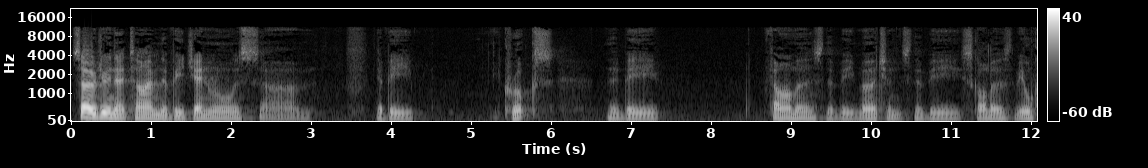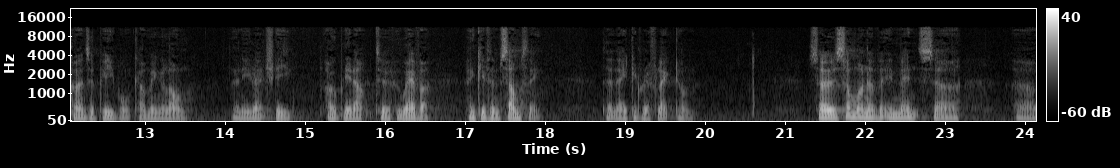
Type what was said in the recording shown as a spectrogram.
So during that time there'd be generals, um, there'd be crooks, there'd be farmers, there'd be merchants, there'd be scholars, there'd be all kinds of people coming along. And he'd actually open it up to whoever and give them something that they could reflect on. So, someone of immense uh, uh,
